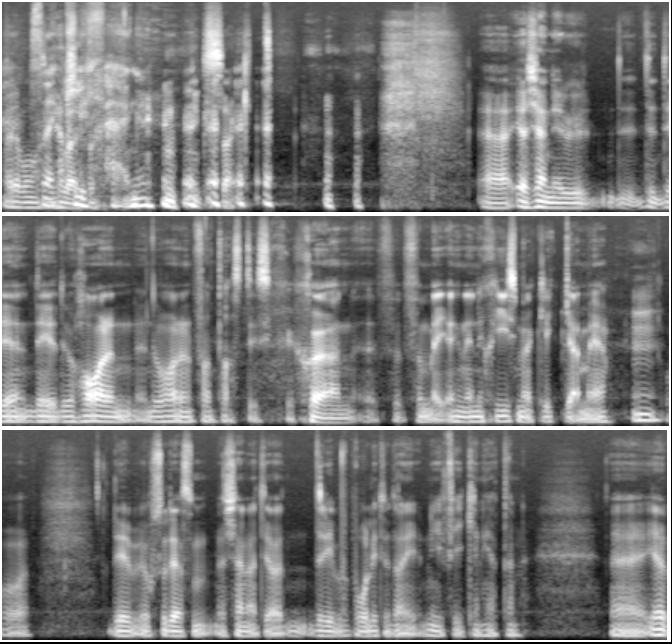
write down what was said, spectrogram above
Sån för. cliffhanger. Exakt. Eh, jag känner ju, det, det, det, du, har en, du har en fantastisk skön, eh, för, för mig, en energi som jag klickar med. Mm. Och det är också det som jag känner att jag driver på lite av nyfikenheten. Eh, Jag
